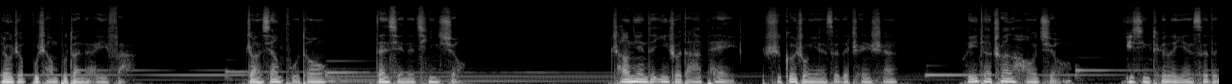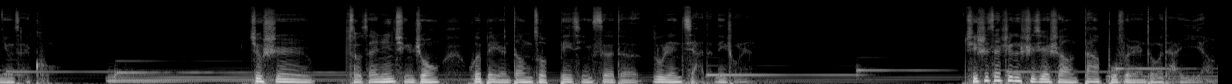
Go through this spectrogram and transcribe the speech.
留着不长不短的黑发，长相普通，但显得清秀。常年的衣着搭配是各种颜色的衬衫和一条穿了好久、已经褪了颜色的牛仔裤，就是走在人群中会被人当做背景色的路人甲的那种人。其实，在这个世界上，大部分人都和他一样。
